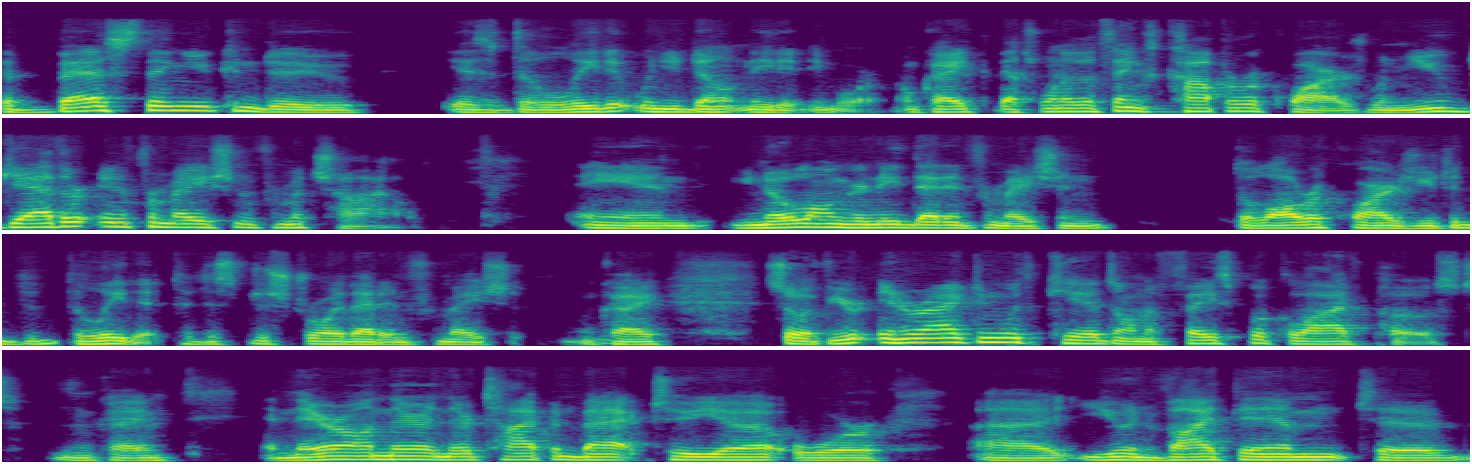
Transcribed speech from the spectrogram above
the best thing you can do is delete it when you don't need it anymore. Okay. That's one of the things COPPA requires. When you gather information from a child and you no longer need that information, the law requires you to d- delete it, to just destroy that information. Okay. So if you're interacting with kids on a Facebook Live post, okay, and they're on there and they're typing back to you, or uh, you invite them to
